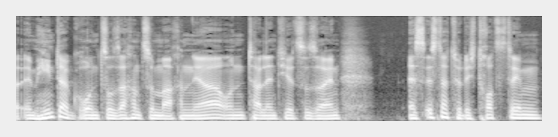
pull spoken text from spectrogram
äh, im Hintergrund so Sachen zu machen, ja, und talentiert zu sein, es ist natürlich trotzdem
